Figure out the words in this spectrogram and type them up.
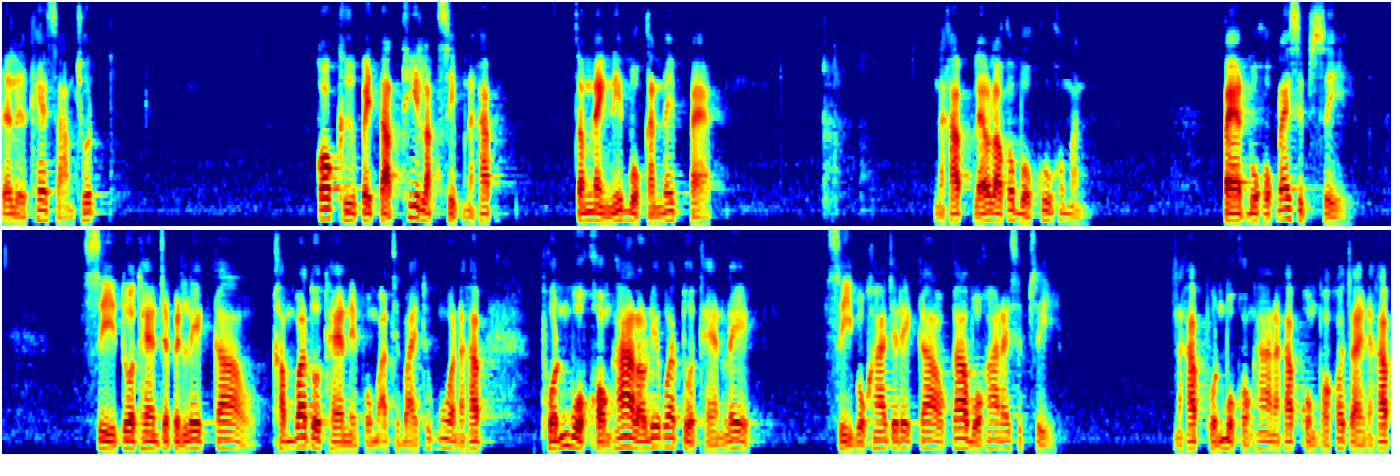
จะเหลือแค่ 3 ชุด ก็คือไปตัดที่หลักสิบนะครับตำแหน่งนี้บวกกันได้ 8 นะครับ แล้วเราก็บวกคู่เข้ามัน 8บวก6ได้ 14 4 ตัวแทนจะเป็นเลข 9คำว่าตัวแทนเนี่ยผมอธิบายทุกงวดนะครับ ผลบวกของ 5 เราเรียกว่าตัวแทนเลข 4บวก5จะได้ 9 9บวก5ได้ 14 นะครับ ผลบวกของ 5 นะครับ คงพอเข้าใจนะครับ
